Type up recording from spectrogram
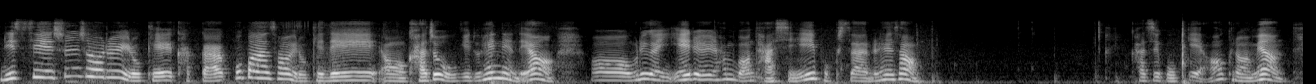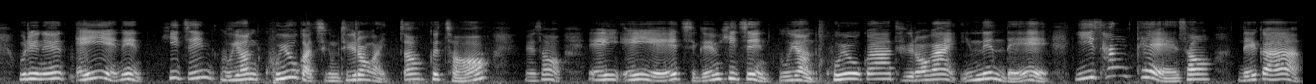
리스트의 순서를 이렇게 각각 뽑아서 이렇게 내 어, 가져오기도 했는데요. 어, 우리가 얘를 한번 다시 복사를 해서 가지고 올게요. 그러면 우리는 A에는 희진, 우연, 고요가 지금 들어가 있죠. 그쵸? 그래서 A, A에 지금 희진, 우연, 고요가 들어가 있는데 이 상태에서 내가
